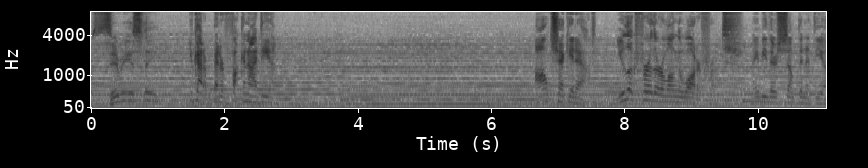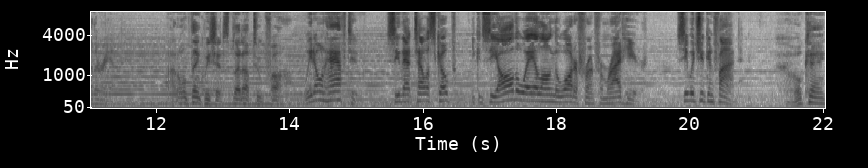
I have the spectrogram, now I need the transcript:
Seriously? You got a better fucking idea? I'll check it out. You look further along the waterfront. Maybe there's something at the other end. I don't think we should split up too far. We don't have to. See that telescope? You can see all the way along the waterfront from right here. See what you can find. Okay.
